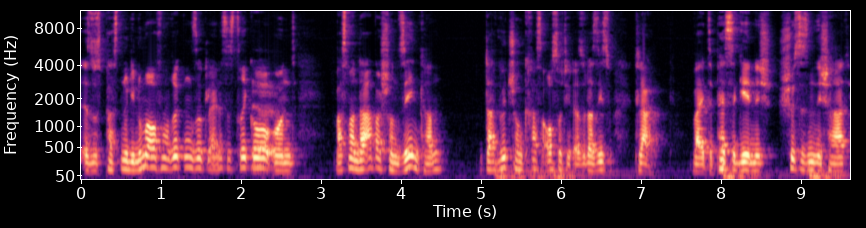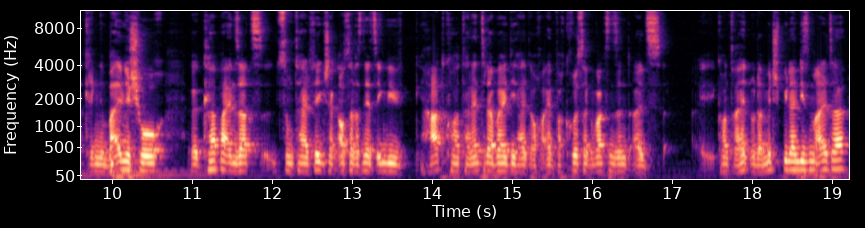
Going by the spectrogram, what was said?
also es passt nur die Nummer auf dem Rücken, so klein ist das Trikot. Ja. Und was man da aber schon sehen kann, da wird schon krass aussortiert. Also da siehst du, klar, weite Pässe gehen nicht, Schüsse sind nicht hart, kriegen den Ball nicht hoch, äh, Körpereinsatz zum Teil fehlgeschlagen, außer da sind jetzt irgendwie Hardcore-Talente dabei, die halt auch einfach größer gewachsen sind als äh, Kontrahenten oder Mitspieler in diesem Alter.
